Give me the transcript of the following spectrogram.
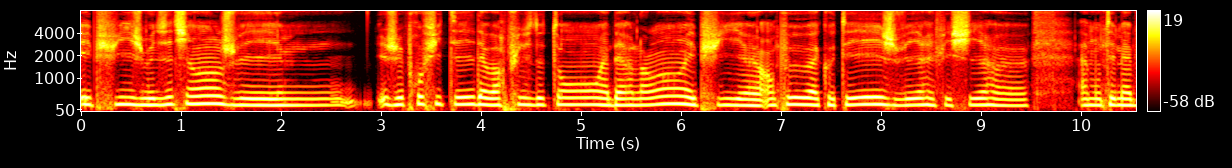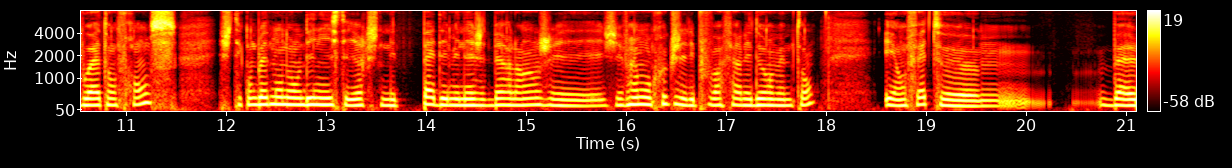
Et puis je me disais, tiens, je vais, je vais profiter d'avoir plus de temps à Berlin. Et puis euh, un peu à côté, je vais réfléchir euh, à monter ma boîte en France. J'étais complètement dans le déni, c'est-à-dire que je n'ai pas déménagé de Berlin. J'ai vraiment cru que j'allais pouvoir faire les deux en même temps. Et en fait, euh, bah,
